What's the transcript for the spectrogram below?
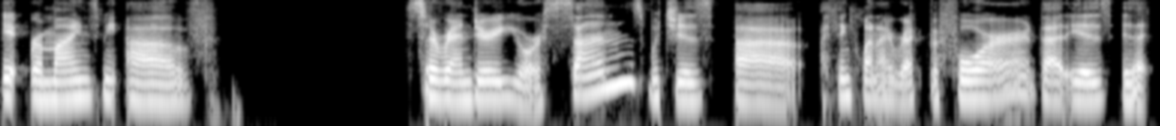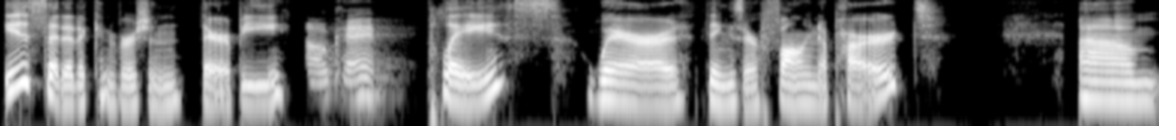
it reminds me of Surrender Your Sons, which is uh, I think one I read before that is that is set at a conversion therapy okay. place where things are falling apart. Um,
